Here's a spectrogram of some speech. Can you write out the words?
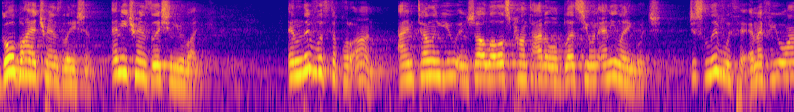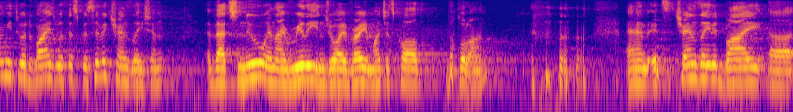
Go buy a translation, any translation you like, and live with the Quran. I'm telling you, inshallah, Allah subhanahu wa ta'ala will bless you in any language. Just live with it. And if you want me to advise with a specific translation that's new and I really enjoy very much, it's called the Quran. and it's translated by uh,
